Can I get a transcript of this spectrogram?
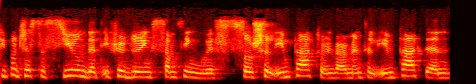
people just assume that if you're doing something with social impact or environmental impact, then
